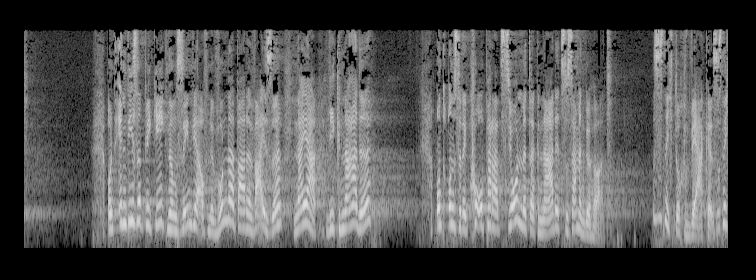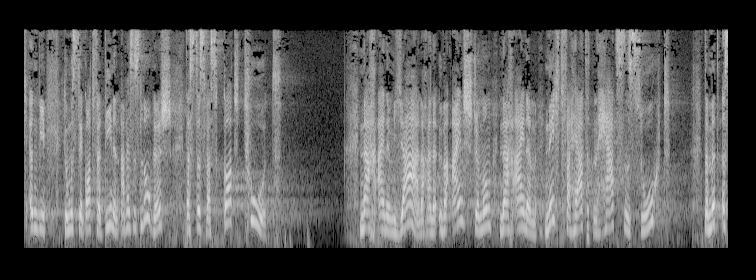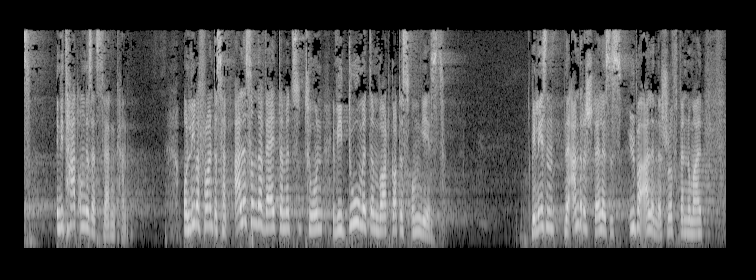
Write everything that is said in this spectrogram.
Und in dieser Begegnung sehen wir auf eine wunderbare Weise, naja, wie Gnade und unsere Kooperation mit der Gnade zusammengehört. Es ist nicht durch Werke, es ist nicht irgendwie, du musst dir Gott verdienen, aber es ist logisch, dass das, was Gott tut, nach einem Ja, nach einer Übereinstimmung, nach einem nicht verhärteten Herzen sucht, damit es in die Tat umgesetzt werden kann. Und lieber Freund, das hat alles in der Welt damit zu tun, wie du mit dem Wort Gottes umgehst. Wir lesen eine andere Stelle, es ist überall in der Schrift, wenn du mal,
